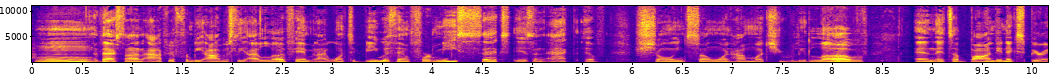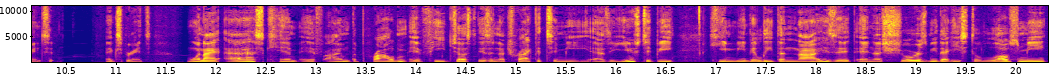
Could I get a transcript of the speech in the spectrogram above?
Hmm, that's not an option for me. Obviously, I love him and I want to be with him. For me, sex is an act of showing someone how much you really love, and it's a bonding experience experience. When I ask him if I'm the problem, if he just isn't attracted to me as he used to be, he immediately denies it and assures me that he still loves me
